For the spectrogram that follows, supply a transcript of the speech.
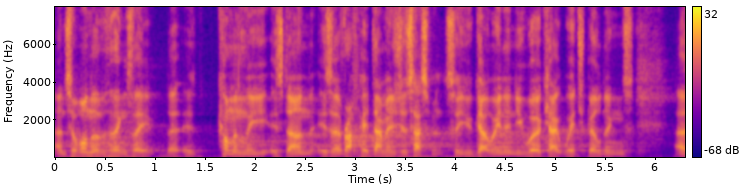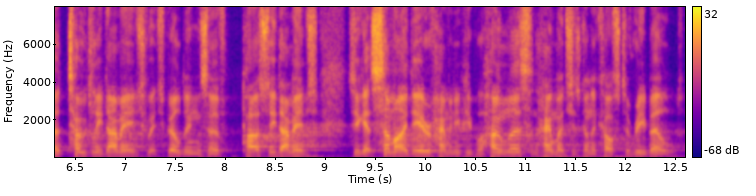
And so one of the things they, that is commonly is done is a rapid damage assessment. So you go in and you work out which buildings are totally damaged, which buildings are partially damaged, so you get some idea of how many people are homeless and how much it's going to cost to rebuild.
